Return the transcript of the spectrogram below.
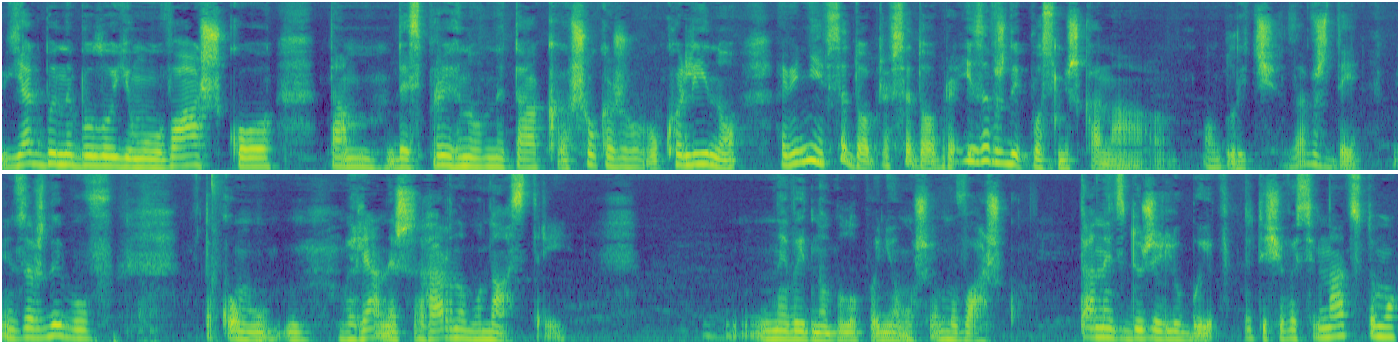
як би не було йому важко, там десь пригнув не так, що кажу, коліно. А він ні, все добре, все добре. І завжди посмішка на обличчі. Завжди. Він завжди був в такому, глянеш, гарному настрій. Не видно було по ньому, що йому важко. Танець дуже любив. У 2018-му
